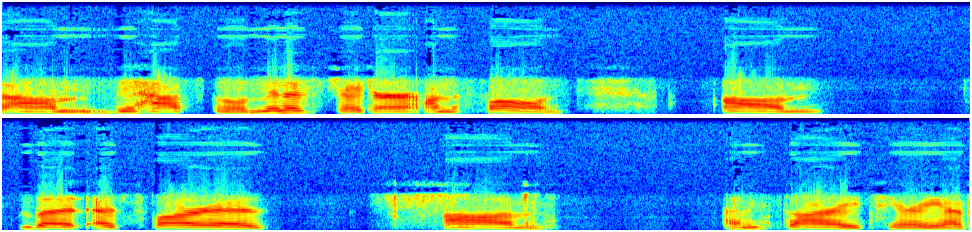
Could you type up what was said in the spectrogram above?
um, the hospital administrator on the phone. Um, but as far as, um, I'm sorry, Teri, I've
